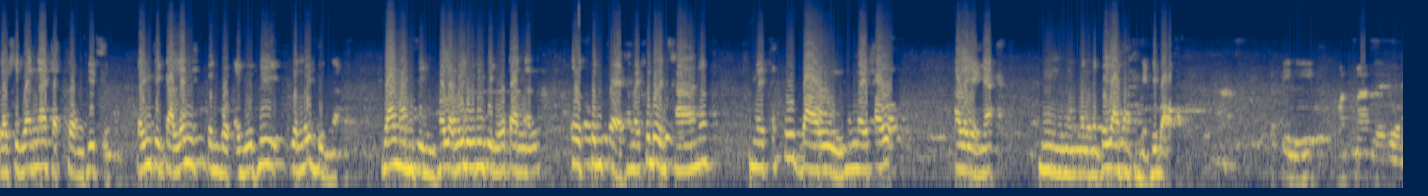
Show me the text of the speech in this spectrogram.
เราคิดว่าน่าจะตรงที่สุดแต่จริงๆการเล่นเป็นบทอายุที่ยังไม่ถึงอะ ยากจริงๆ เพราะเราไม่รู้จริงๆว่าตอนนั้น เออคนแก่ทำไมเขาเดินช้าเนาะทำไมเขาพูดเบาหรือทำไมเขาอะไรอย่างเงี้ย อืมมันมันก็ยากอย่างที่บอกครับแล้วปีนี้ฮอตมากเลยรวม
